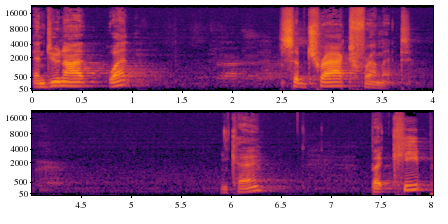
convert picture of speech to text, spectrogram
and do not what? Subtract from it. Okay? But keep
